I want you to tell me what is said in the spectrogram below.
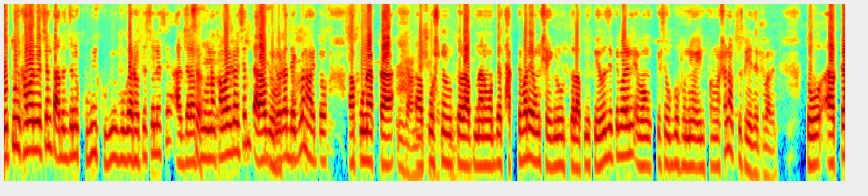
নতুন খামারি রয়েছেন তাদের জন্য খুবই খুবই উপকার হতে চলেছে। আর যারা। পুরোনো খামারি রয়েছেন তারাও ভিডিওটা দেখবেন হয়তো কোনো একটা প্রশ্নের উত্তর আপনার মধ্যে থাকতে পারে এবং সেইগুলো উত্তর আপনি পেয়েও যেতে পারেন এবং কিছু গোপনীয় ইনফরমেশন আপনি পেয়ে যেতে পারেন। তো একটা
